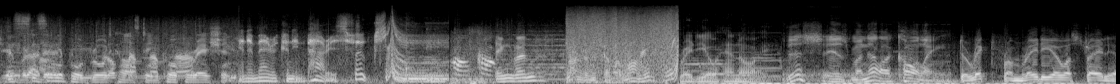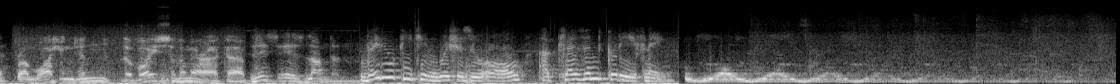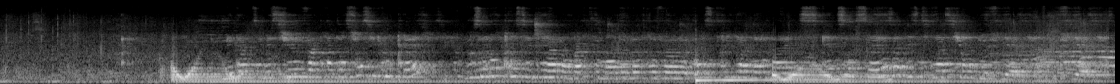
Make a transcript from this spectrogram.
This is the Singapore Broadcasting Corporation. An American in Paris, folks. England, London Philharmonic. Radio Hanoi. This is Manila calling. Direct from Radio Australia. From Washington, the voice of America. This is London. Radio Peking wishes you all a pleasant good evening. Mesdames et messieurs, votre attention s'il vous plaît. Procéder à l'embarquement de notre vol Austrian Airlines 416 à destination de. Vienne.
